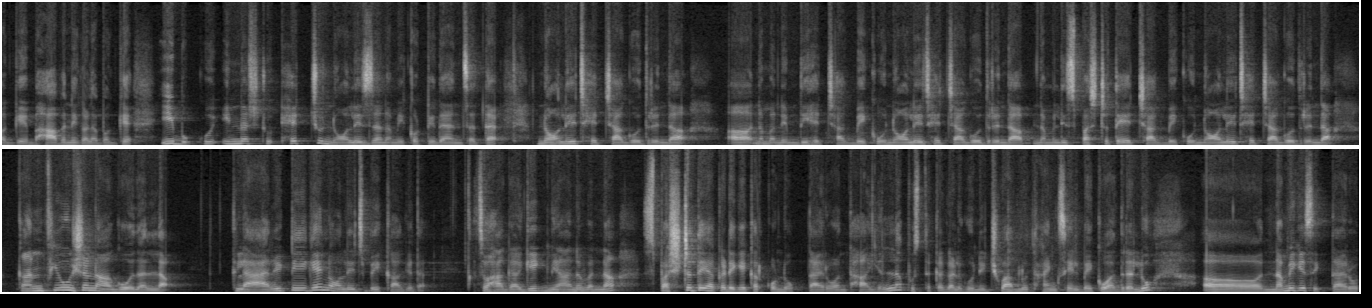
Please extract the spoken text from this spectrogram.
ಬಗ್ಗೆ, ಭಾವನೆಗಳ ಬಗ್ಗೆ ಈ ಬುಕ್ಕು ಇನ್ನಷ್ಟು ಹೆಚ್ಚು ನಾಲೆಜ್ನ ನಮಗೆ ಕೊಟ್ಟಿದೆ ಅನಿಸುತ್ತೆ. ನಾಲೆಜ್ ಹೆಚ್ಚಾಗೋದ್ರಿಂದ ನಮ್ಮ ನೆಮ್ಮದಿ ಹೆಚ್ಚಾಗಬೇಕು. ನಾಲೆಜ್ ಹೆಚ್ಚಾಗೋದ್ರಿಂದ ನಮ್ಮಲ್ಲಿ ಸ್ಪಷ್ಟತೆ ಹೆಚ್ಚಾಗಬೇಕು. ನಾಲೆಜ್ ಹೆಚ್ಚಾಗೋದ್ರಿಂದ ಕನ್ಫ್ಯೂಷನ್ ಆಗೋದಲ್ಲ. ಕ್ಲಾರಿಟಿಗೆ ನಾಲೆಜ್ ಬೇಕಾಗಿದೆ. ಸೊ ಹಾಗಾಗಿ ಜ್ಞಾನವನ್ನು ಸ್ಪಷ್ಟತೆಯ ಕಡೆಗೆ ಕರ್ಕೊಂಡು ಹೋಗ್ತಾ ಇರುವಂತಹ ಎಲ್ಲ ಪುಸ್ತಕಗಳಿಗೂ ನಿಜವಾಗ್ಲೂ ಥ್ಯಾಂಕ್ಸ್ ಹೇಳಬೇಕು. ಅದರಲ್ಲೂ ನಮಗೆ ಸಿಗ್ತಾ ಇರೋ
